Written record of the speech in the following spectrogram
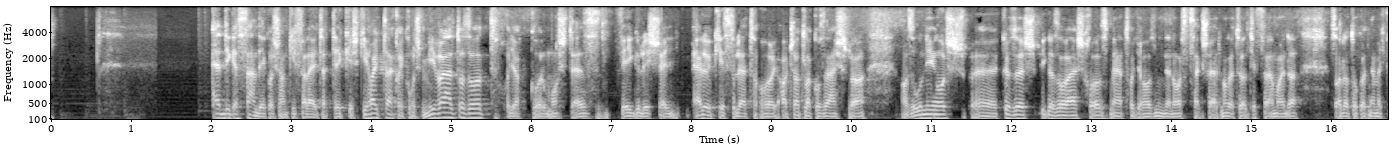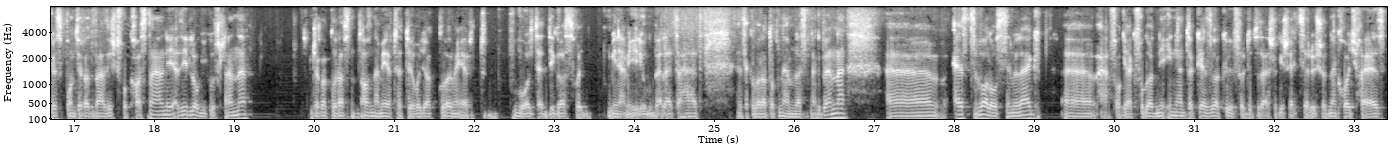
Eddig ezt szándékosan kifelejtették és kihagyták, hogy most mi változott, hogy akkor most ez végül is egy előkészület hogy a csatlakozásra az uniós közös igazoláshoz, mert hogy ahhoz minden ország saját maga tölti fel majd az adatokat, nem egy központi adatbázist fog használni, ez így logikus lenne csak akkor az, az nem érthető, hogy akkor miért volt eddig az, hogy mi nem írjuk bele, tehát ezek a adatok nem lesznek benne. Ezt valószínűleg el fogják fogadni, innentől kezdve a külföldi utazások is egyszerűsödnek, hogyha ez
